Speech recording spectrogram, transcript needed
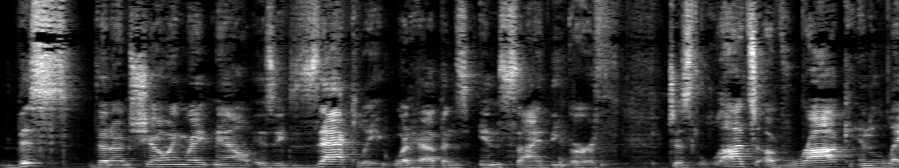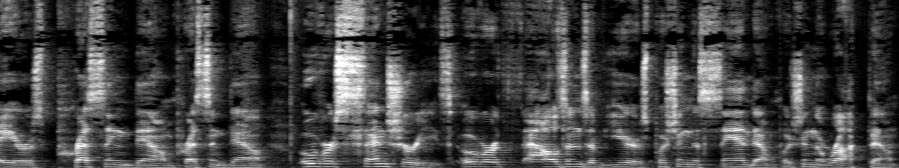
this that I'm showing right now is exactly what happens inside the earth just lots of rock and layers pressing down, pressing down over centuries, over thousands of years, pushing the sand down, pushing the rock down.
